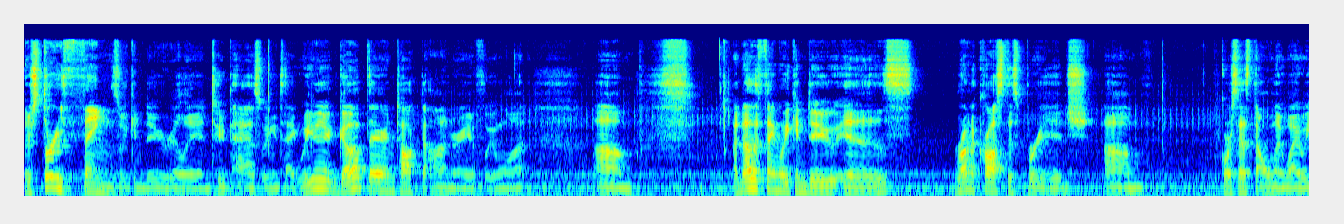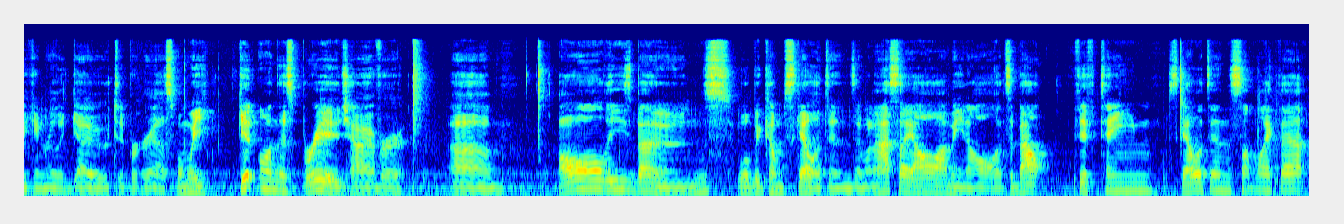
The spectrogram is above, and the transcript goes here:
there's three things we can do really, and two paths we can take. We either go up there and talk to Anri if we want. Um, another thing we can do is run across this bridge. Um, of course, that's the only way we can really go to progress. When we get on this bridge, however, um, all these bones will become skeletons. And when I say all, I mean all. It's about 15 skeletons, something like that.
